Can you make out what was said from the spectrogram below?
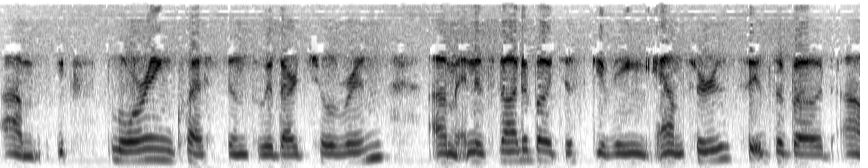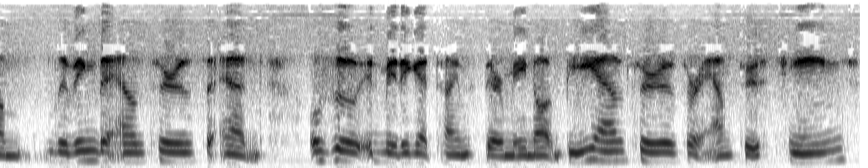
um, exploring questions with our children, um, and it's not about just giving answers. It's about um, living the answers and also admitting at times there may not be answers or answers change.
